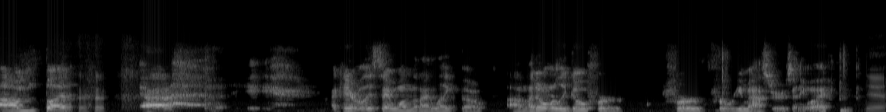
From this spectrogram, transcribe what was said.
Um, but uh, I can't really say one that I like though. Um, I don't really go for for for remasters anyway. yeah.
